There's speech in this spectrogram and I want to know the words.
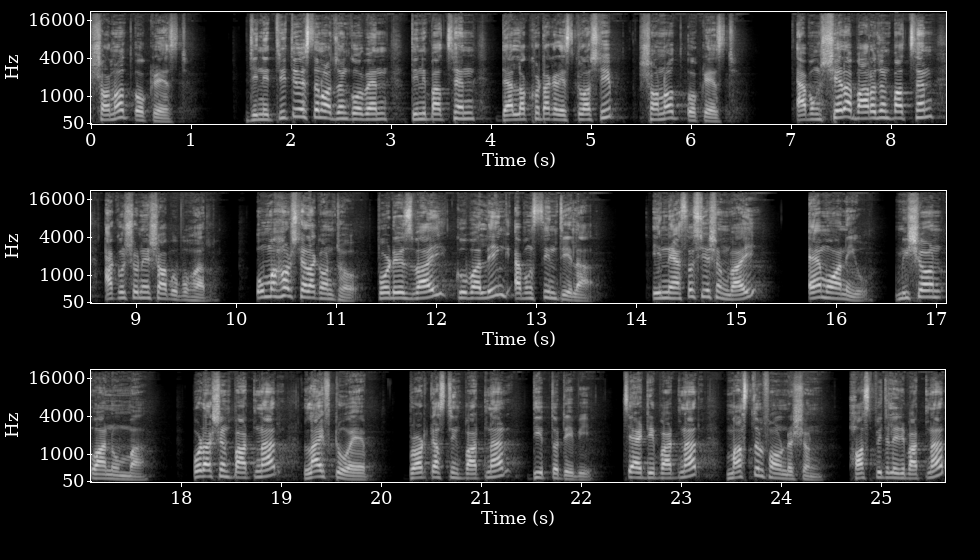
সনদ ও ক্রেস্ট যিনি তৃতীয় স্থান অর্জন করবেন, তিনি পাচ্ছেন দেড় লক্ষ টাকার স্কলারশিপ, সনদ ও ক্রেস্ট। এবং সেরা বারো জন পাচ্ছেন আকর্ষণীয় সব উপহার। উমাহর সেরা কণ্ঠ, প্রডিউস বাই কুবালিং এবং Scintilla. In association by M one U, Mission One Ummah. Production partner, Life to Web. Broadcasting partner, Deepto TV. Charity partner, Mastul Foundation. Hospitality partner,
